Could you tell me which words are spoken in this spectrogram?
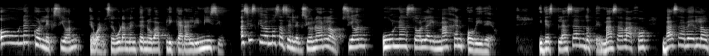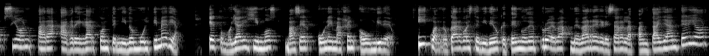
o una colección que, bueno, seguramente no va a aplicar al inicio. Así es que vamos a seleccionar la opción una sola imagen o video. Y desplazándote más abajo, vas a ver la opción para agregar contenido multimedia, que como ya dijimos, va a ser una imagen o un video. Y cuando cargo este video que tengo de prueba, me va a regresar a la pantalla anterior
